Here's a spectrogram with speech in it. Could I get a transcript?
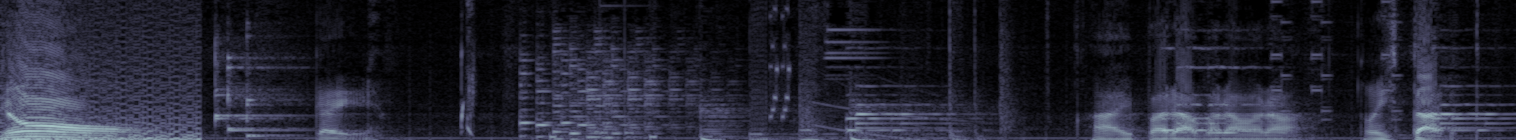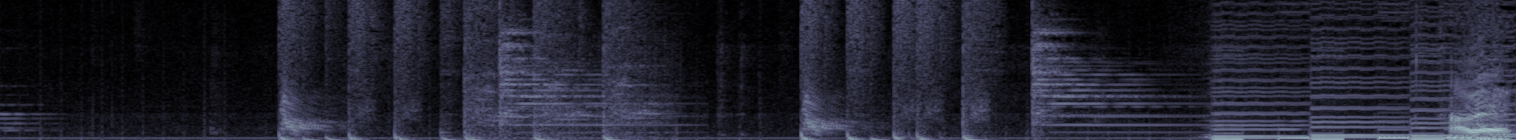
No. Caí. Ay, pará, pará, pará. Restart. A ver.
